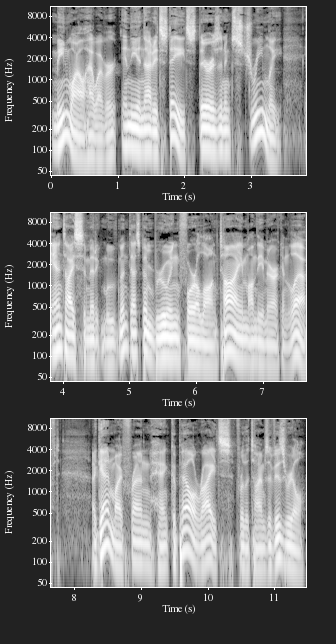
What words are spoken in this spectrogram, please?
Meanwhile, however, in the United States, there is an extremely anti Semitic movement that's been brewing for a long time on the American left. Again, my friend Hank Capel writes for the Times of Israel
